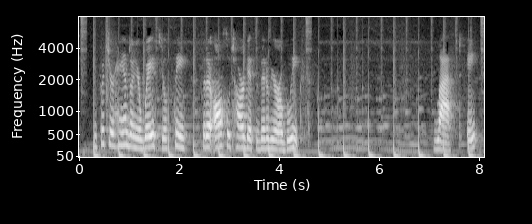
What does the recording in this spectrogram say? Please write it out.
If you put your hand on your waist, you'll see that it also targets a bit of your obliques. Last eight.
